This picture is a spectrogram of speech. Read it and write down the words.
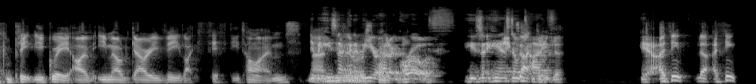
completely agree. I've emailed Gary Vee like 50 times. Yeah, but he's not going to be your head of growth. He's, he has exactly. no time. Yeah, I think I think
